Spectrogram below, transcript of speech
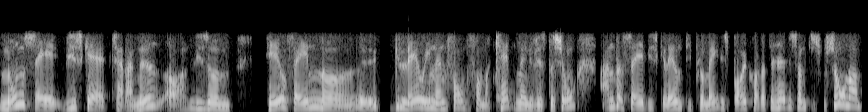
Nogle sagde, vi skal tage dig ned og ligesom hæve fanen og øh, lave en eller anden form for markant manifestation. Andre sagde, at vi skal lave en diplomatisk boykot, og det havde vi så en diskussion om,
